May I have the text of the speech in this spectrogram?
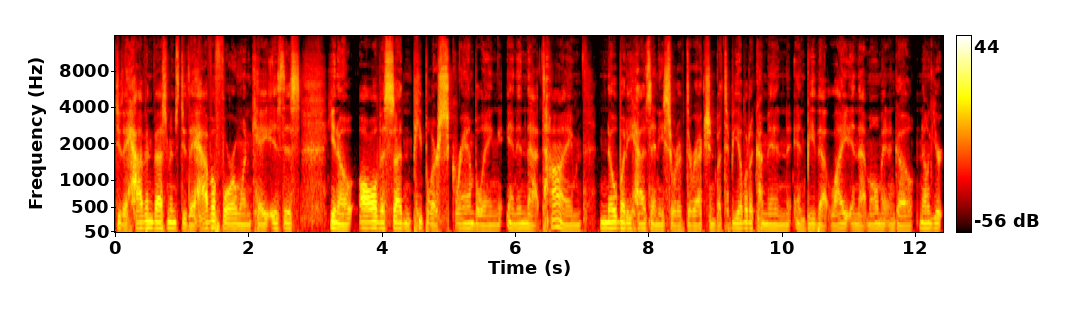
do they have investments? Do they have a 401k is this you know all of a sudden people are scrambling and in that time nobody has any sort of direction. But to be able to come in and be that light in that moment and go no you're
